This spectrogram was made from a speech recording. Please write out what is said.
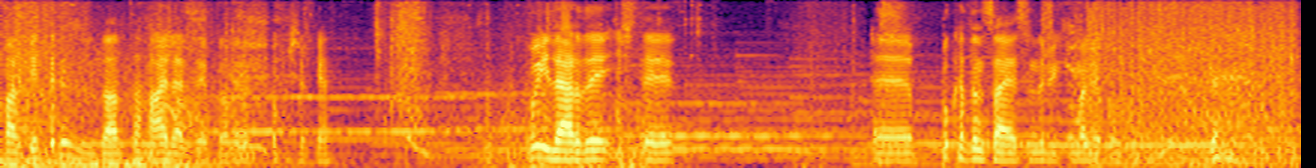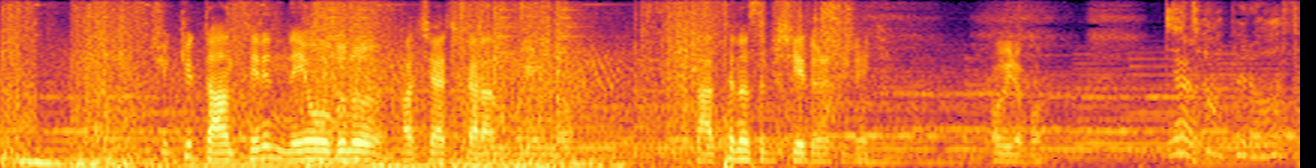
Fark ettiniz mi? Dante hala zevk alıyor kapışırken. Bu ileride işte eee, bu kadın sayesinde büyük ihtimal yok olur. Çünkü Dante'nin ne olduğunu açığa çıkaran oyun bu. Dante nasıl bir şeye dönüşecek? Oyunu bu. To top it off,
